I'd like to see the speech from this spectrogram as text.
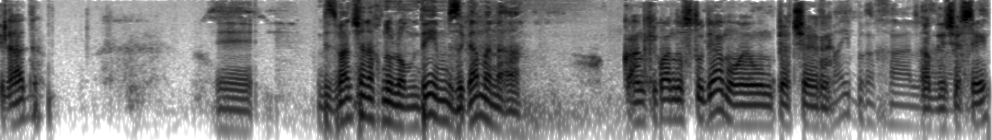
גלעד? בזמן שאנחנו לומדים זה גם הנאה. Anche quando studiamo è un piacere. Rabbi dice sì.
